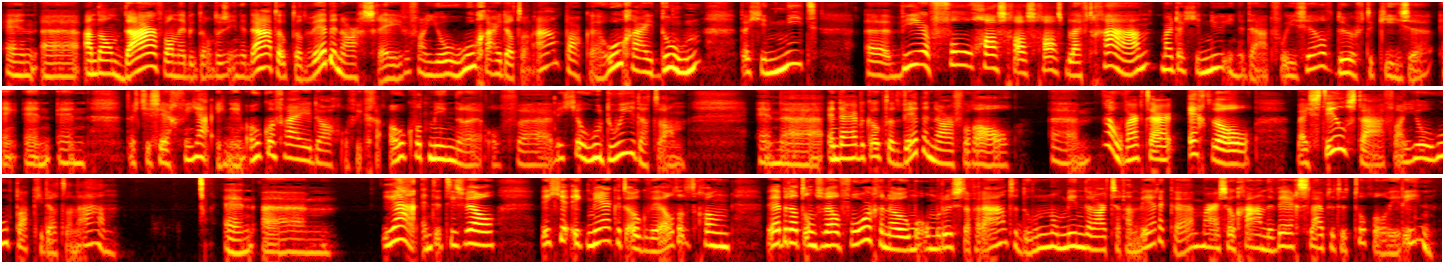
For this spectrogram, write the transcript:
En uh, aan dan daarvan heb ik dan dus inderdaad ook dat webinar geschreven van, joh, hoe ga je dat dan aanpakken? Hoe ga je doen dat je niet uh, weer vol gas, gas, gas blijft gaan, maar dat je nu inderdaad voor jezelf durft te kiezen. En, en, en dat je zegt van ja, ik neem ook een vrije dag of ik ga ook wat minderen. Of uh, weet je, hoe doe je dat dan? En, uh, en daar heb ik ook dat webinar vooral, nou, waar ik daar echt wel bij stilsta van joh, hoe pak je dat dan aan? En um, ja, en het is wel, weet je, ik merk het ook wel dat het gewoon we hebben dat ons wel voorgenomen om rustiger aan te doen, om minder hard te gaan werken, maar zo gaandeweg sluipt het er toch wel weer in.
